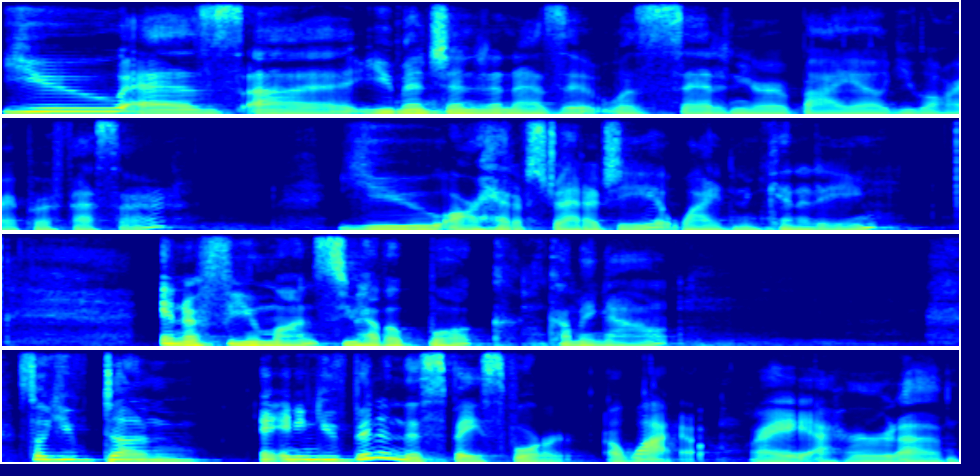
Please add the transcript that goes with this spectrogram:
you, as uh, you mentioned, and as it was said in your bio, you are a professor. You are head of strategy at Wieden+Kennedy. In a few months, you have a book coming out. So you've done, and you've been in this space for a while right? I heard um,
